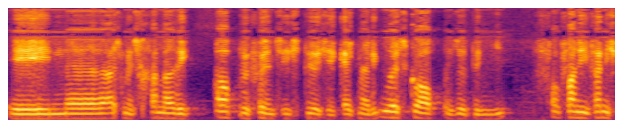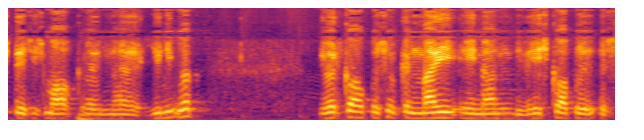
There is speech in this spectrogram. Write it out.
En uh, as mens gaan na die Kaap provinsies toe, as jy kyk na die Oos-Kaap, is dit in van van die van die spesies maak in uh, Junie oop. Noord-Kaap is ook in Mei en dan die Wes-Kaap is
